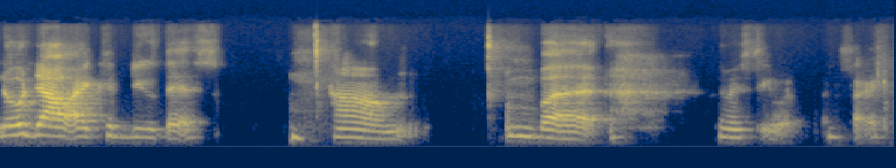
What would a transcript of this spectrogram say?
no doubt I could do this. Um, but let me see what I'm sorry yeah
